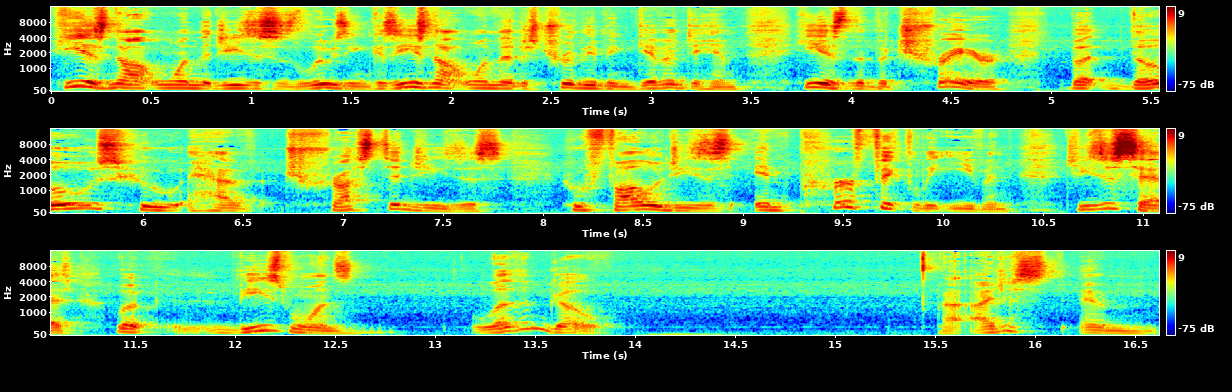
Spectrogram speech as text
He is not one that Jesus is losing because he's not one that has truly been given to him. He is the betrayer. But those who have trusted Jesus, who follow Jesus imperfectly, even, Jesus says, Look, these ones, let them go. I just am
